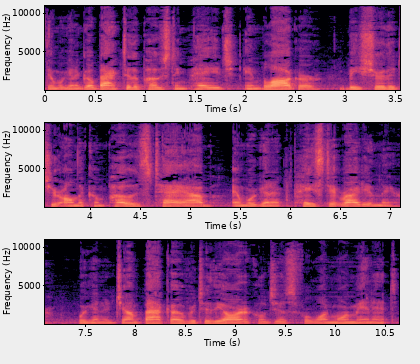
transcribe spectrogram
Then we're going to go back to the posting page in Blogger. Be sure that you're on the Compose tab and we're going to paste it right in there. We're going to jump back over to the article just for one more minute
